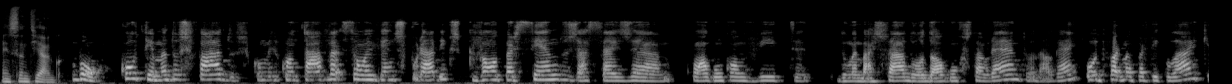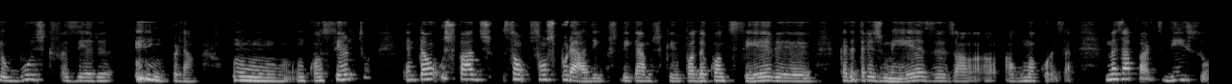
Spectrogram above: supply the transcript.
em Santiago? Bom, com o tema dos fados, como ele contava, são eventos esporádicos que vão aparecendo, já seja com algum convite de uma embaixada ou de algum restaurante ou de alguém, ou de forma particular, que eu busque fazer perdão, um, um, concerto. Então, os fados são, são esporádicos, digamos que pode acontecer eh, cada três meses, alguma coisa. Mas, à parte disso,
